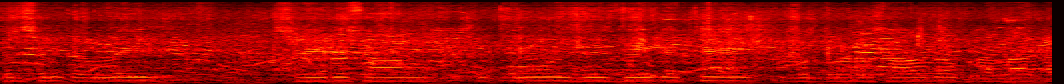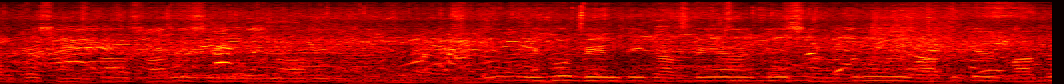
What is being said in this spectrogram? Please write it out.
ਦਰਸ਼ਨ ਕਰਨ ਲਈ ਸਵੇਰੇ ਸ਼ਾਮ ਉਹ ਨਜ਼ਦੀਕ ਇੱਥੇ ਗੁਰਦੁਆਰਾ ਸਾਹਿਬ ਦਾ ਉਪਰਾਲਾ ਕਰਕੇ ਸੰਗਤਾਂ ਸਾਰੇ ਸਹਿਯੋਗ ਨਾਲ ਇਹੋ ਬੇਨਤੀ ਕਰਦੇ ਆ ਕਿ ਸੰਗਤ ਨੂੰ ਵੱਧ ਕੇ ਵੱਧ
